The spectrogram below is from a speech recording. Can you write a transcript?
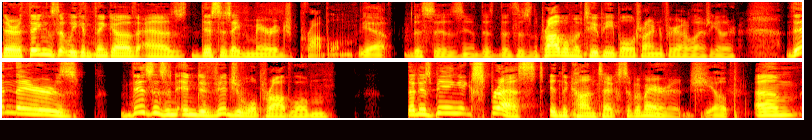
there are things that we can think of as this is a marriage problem. Yeah. This is, you know, this, this is the problem of two people trying to figure out a life together. Then there's this is an individual problem that is being expressed in the context of a marriage. Yep. Um,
